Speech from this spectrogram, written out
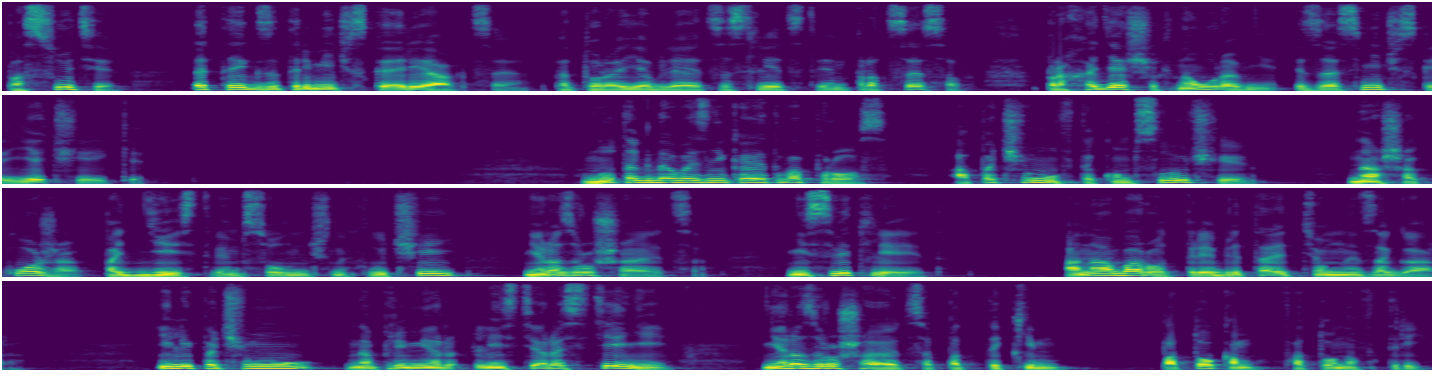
По сути, это экзотермическая реакция, которая является следствием процессов, проходящих на уровне изоосмической ячейки. Ну тогда возникает вопрос, а почему в таком случае наша кожа под действием солнечных лучей не разрушается, не светлеет, а наоборот приобретает темный загар? Или почему, например, листья растений не разрушаются под таким потоком фотонов 3?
